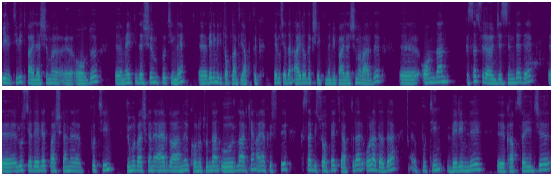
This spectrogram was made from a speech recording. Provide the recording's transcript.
bir tweet paylaşımı e, oldu e, mevkidaşım Putin'le e, verimli bir toplantı yaptık ve Rusya'dan ayrıldık şeklinde bir paylaşımı vardı. E, ondan kısa süre öncesinde de e, Rusya Devlet Başkanı Putin, Cumhurbaşkanı Erdoğan'ı konutundan uğurlarken ayaküstü kısa bir sohbet yaptılar. Orada da Putin verimli, e, kapsayıcı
